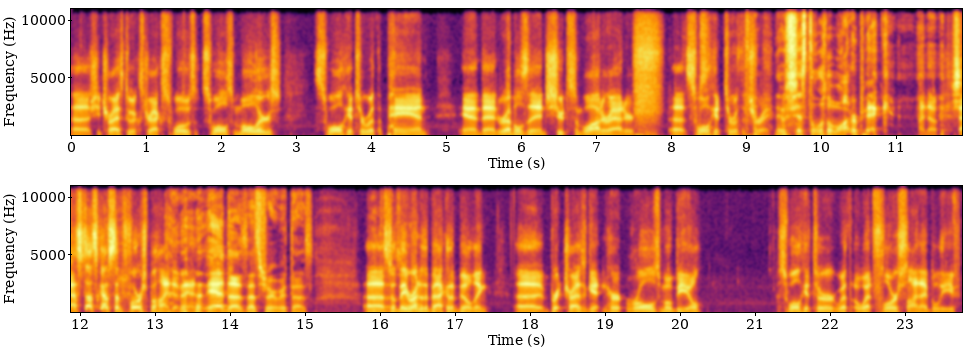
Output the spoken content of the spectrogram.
Uh, she tries to extract Swole's, Swole's molars. Swole hits her with a pan, and then Rebels in, shoots some water at her. Uh, Swole hits her with a tray. It was just a little water pick. I know that stuff's got some force behind it, man. yeah, it does. That's true. It does. Uh, so they run to the back of the building. Uh, Britt tries to get in her Rolls mobile. Swole hits her with a wet floor sign, I believe.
